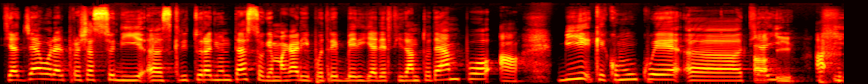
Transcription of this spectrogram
ti agevola il processo di eh, scrittura di un testo che magari potrebbe richiederti tanto tempo, A. B, che comunque eh, ti AI. ai-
